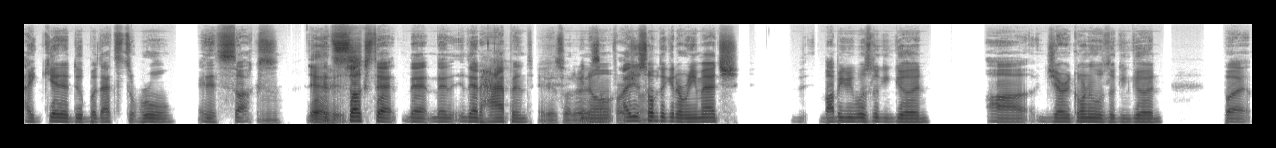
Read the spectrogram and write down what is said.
I get it, dude, but that's the rule, and it sucks. Mm, Yeah, It sucks that that that that happened. It is what it You is, know, I just hope they get a rematch. Bobby Green was looking good. Uh, Jared Gordon was looking good, but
